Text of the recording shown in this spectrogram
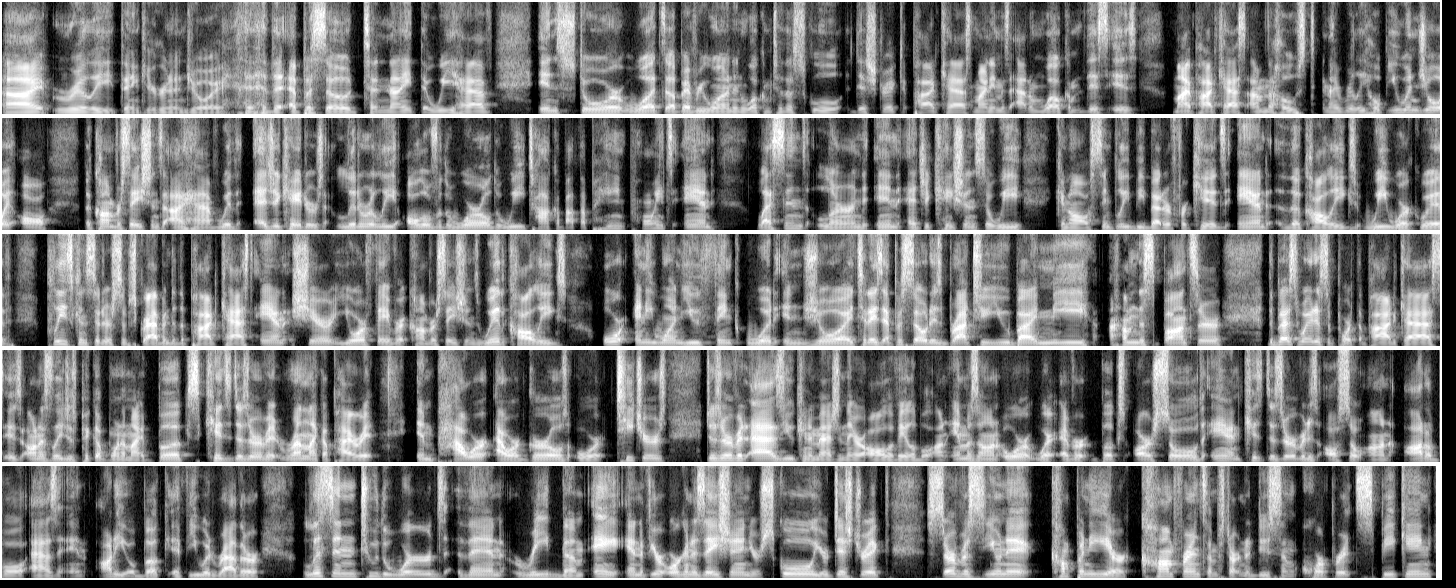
I really think you're going to enjoy the episode tonight that we have in store. What's up, everyone, and welcome to the School District Podcast. My name is Adam Welcome. This is my podcast. I'm the host, and I really hope you enjoy all the conversations I have with educators literally all over the world. We talk about the pain points and lessons learned in education so we can all simply be better for kids and the colleagues we work with. Please consider subscribing to the podcast and share your favorite conversations with colleagues or anyone you think would enjoy. Today's episode is brought to you by me. I'm the sponsor. The best way to support the podcast is honestly just pick up one of my books. Kids Deserve It, Run Like a Pirate, Empower Our Girls or Teachers deserve it. As you can imagine, they are all available on Amazon or wherever books are sold. And Kids Deserve It is also on Audible as an audiobook if you would rather listen to the words than read them. Hey, and if your organization, your school, your district, service unit, company, or conference, I'm starting to do some corporate speaking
